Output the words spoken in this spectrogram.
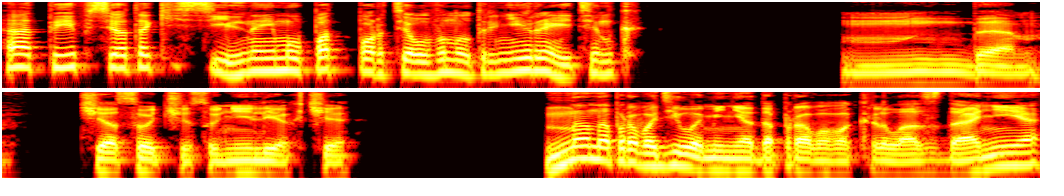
А ты все-таки сильно ему подпортил внутренний рейтинг. М-да, час от часу не легче. Нана проводила меня до правого крыла здания,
